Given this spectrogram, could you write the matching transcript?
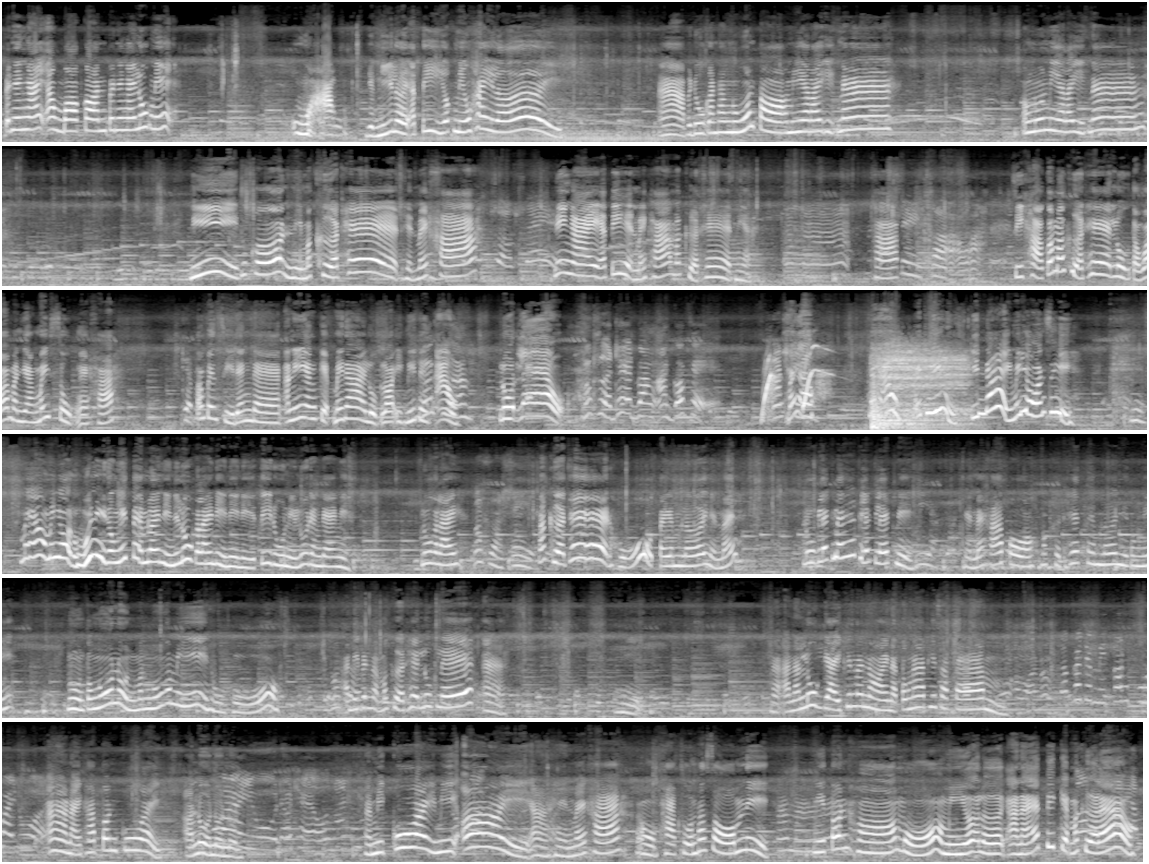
เป็นยังไงเอาบอกก่อนเป็นยังไงลูกนี้ ว้าว อย่างนี้เลยอาร์ตี้ยกนิ้วให้เลย อ่า ไปดูกันทางนู้นต่อมีอะไรอีกนะตรงนู้นมีอะไรอีกนะ นี่ทุกคนนี่มะเขือเทศเห็นไหมคะ นี่ไงอาร์ตี้เห็นไหมคะมะเขือเทศเนี่ยครับสีขาวอะสีขาวก็มะเขือเทศลูกแต่ว่ามันยังไม่สุกไงคะ เก็บต้องเป็นสีแดงๆอันนี้ยังเก็บไม่ได้ลูกรออีกนิดนึงอ้าวหลุดแล้วมะเขือเทศบางอันก็แก่ไม่เอาไม่เอาไม่ทิ้งกินได้ไม่โยนสิไม่เอาไม่โยนอุ้ยนี่ตรงนี้เต็มเลยนี่นี่ลูกอะไรนี่นี่นี่ตี้ดูนี่ลูกแดงๆนี่ ลูกอะไรมะเขือเทศมะเขือเทศโหเต็มเลยเห็นไหมลูกเล็กๆเล็กๆนี่เปรี้ยวเห็นไหมคะโปมะเขือเทศเต็มเลยนี่ตรงนี้ หนุนตรงนู้นหนุนมันงูก็มีโอ้โหอันนี้เป็นแบบมะเขือเทศลูกเล็ก อะนี่นะอันนั้นลูกใหญ่ขึ้นมาหน่อยนะตรงหน้าพี่สแตมป์แล้วก็จะมีต้นกล้วยด้วย อ่าไหนครับต้นกล้วย อ๋อหนุนหนุนหนุนกล้วยอยู่แถวๆนั้นอะมีกล้วย มีอ้อย อ่าเห็นไหมคะ โอ้ผักสวนผสมนี่มามามีต้นหอมโหมีเยอะเลย อ่านะแอตตี้เก็บมะเขือแล้วสวยจังด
